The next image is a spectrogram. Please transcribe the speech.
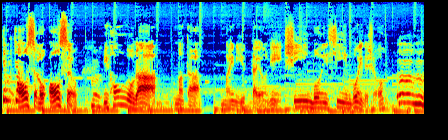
でもじゃあ、Also, also, うん、日本語がまた前に言ったように、シーンボイン、シーンボインでしょうんうん。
